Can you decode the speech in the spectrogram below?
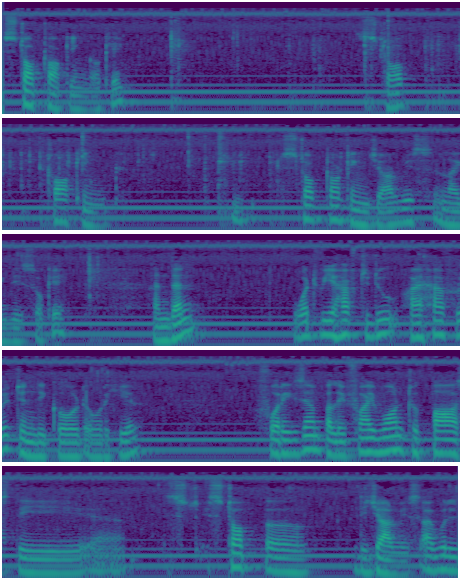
stop talking okay? Stop talking. Stop talking Jarvis like this okay? And then what we have to do I have written the code over here. For example if I want to pass the uh, st stop uh, the Jarvis I will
